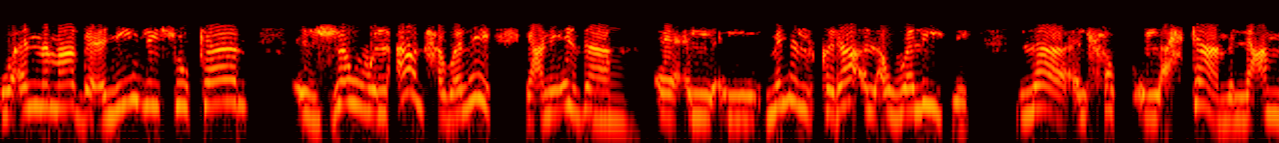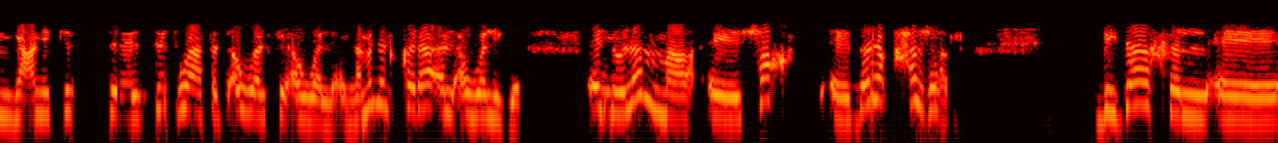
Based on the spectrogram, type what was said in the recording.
وإنما بعني لي شو كان الجو العام حواليه. يعني إذا من القراءة الأولية للحكم الأحكام اللي عم يعني تتوافد أول في أول لأن من القراءة الأولية إنه لما شخص ضرب حجر بداخل آه،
